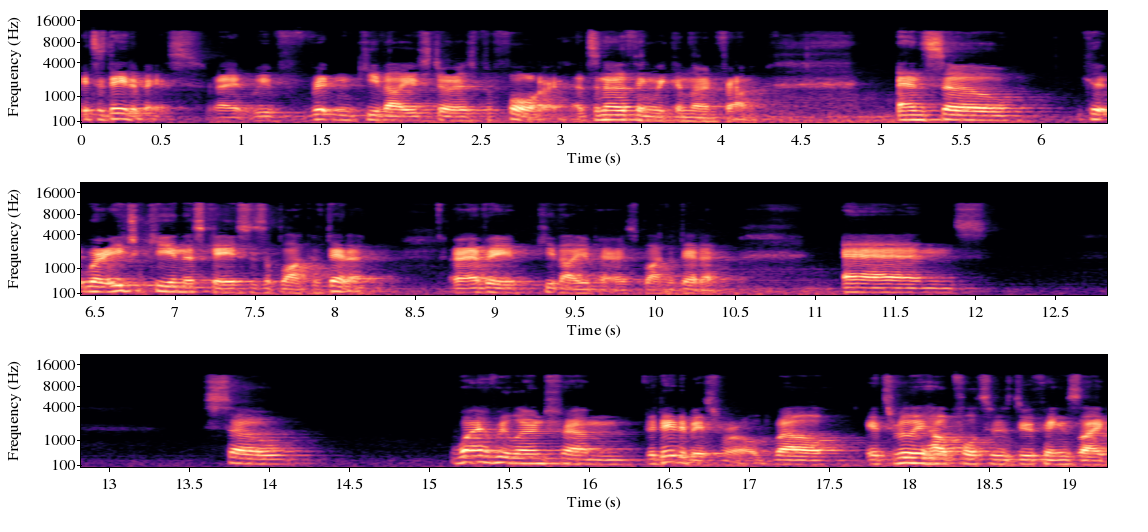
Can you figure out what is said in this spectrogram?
it's a database right? We've written key value stores before. That's another thing we can learn from. And so where each key in this case is a block of data or every key value pair is a block of data. And so, what have we learned from the database world? Well, it's really helpful to do things like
